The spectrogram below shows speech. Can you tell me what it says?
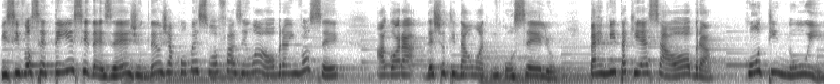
E se você tem esse desejo, Deus já começou a fazer uma obra em você. Agora, deixa eu te dar um, um conselho. Permita que essa obra continue.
